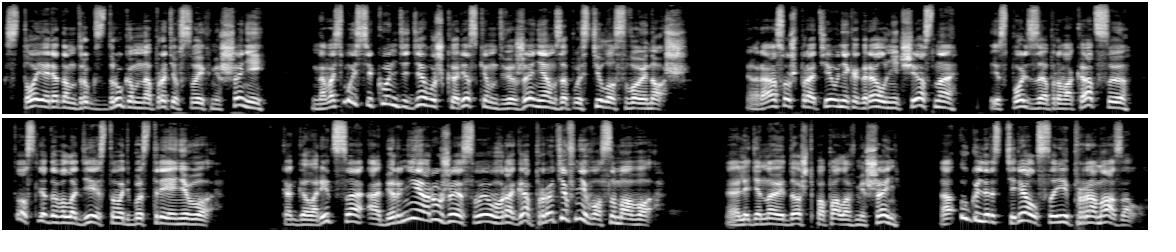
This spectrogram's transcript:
стоя рядом друг с другом напротив своих мишеней. На восьмой секунде девушка резким движением запустила свой нож. Раз уж противник играл нечестно, используя провокацию, то следовало действовать быстрее него. Как говорится, оберни оружие своего врага против него самого. Ледяной дождь попала в мишень, а уголь растерялся и промазал.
